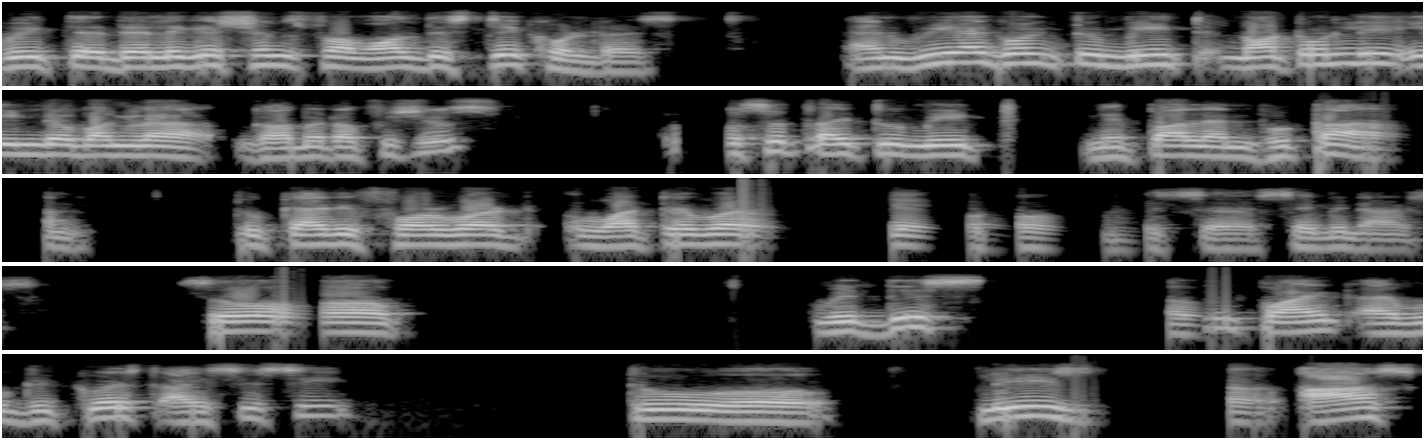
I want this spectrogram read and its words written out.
with the delegations from all the stakeholders. And we are going to meet not only Indo-Bangla government officials, also try to meet Nepal and Bhutan to carry forward whatever of these uh, seminars. So uh, with this point, I would request ICC to uh, please ask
